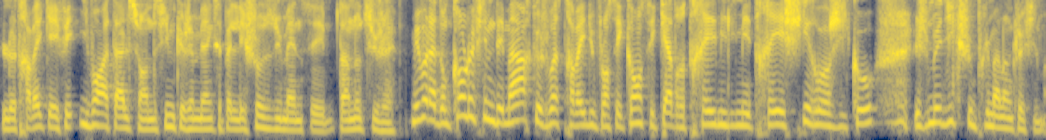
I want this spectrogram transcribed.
le travail qu'avait fait Yvan Attal sur un autre film que j'aime bien qui s'appelle Les choses humaines. C'est un autre sujet. Mais voilà donc quand le film démarre que je vois ce travail du plan séquence ces cadres très millimétrés chirurgicaux je me dis que je suis plus malin que le film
